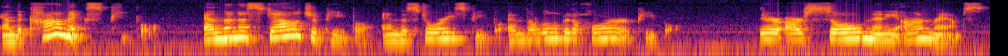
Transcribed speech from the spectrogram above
and the comics people and the nostalgia people and the stories people and the little bit of horror people there are so many on ramps.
